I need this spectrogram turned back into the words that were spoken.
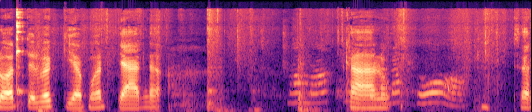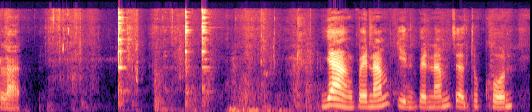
รอทจนว่าเกียบหมดจานแล้ว Mamma, ค่ะลูก kolla på. สลัด ย่างไปน้ำกินไปน้ำจ้ะทุกคน Mamma,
